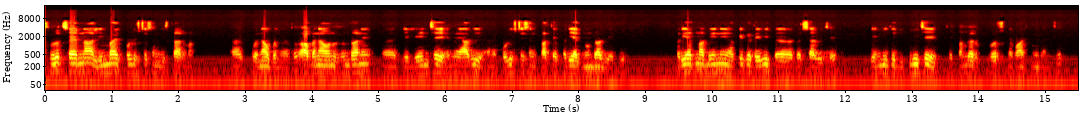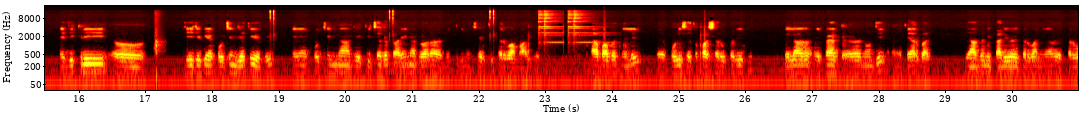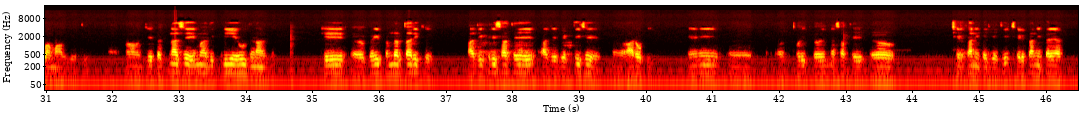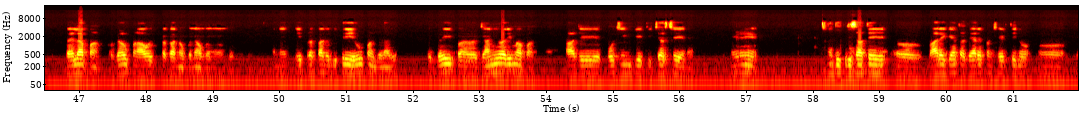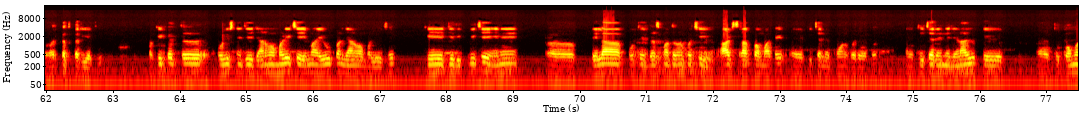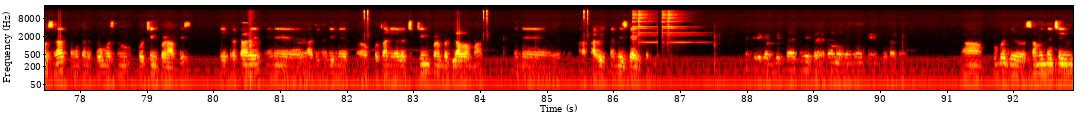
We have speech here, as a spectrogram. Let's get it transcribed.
સુરત શહેરના Limbayat police station વિસ્તારમાં એક બનાવ બન્યો હતો. આ બનાવ અનુસંધાને જે બેન છે એને આવી અને પોલીસ સ્ટેશન ખાતે ફરિયાદ નોંધાવી હતી. ફરિયાદમાં બેને હકીકત એવી દર્શાવી છે કે એમની જે દીકરી છે, જે પંદર વર્ષ ને પાંચ મહિનાની છે, એ દીકરી જે જગ્યાએ કોચિંગ જતી હતી, એ કોચિંગના જે ટીચર હતા, એના દ્વારા દીકરીને છેડતી કરવામાં આવી હતી. આ બાબતને લઈ પોલીસે તપાસ શરૂ કરી હતી. પહેલાં એફઆઈઆર નોંધી અને ત્યારબાદ જે આગળની કાર્યવાહી કરવાની આવે કરવામાં આવી હતી. જે ઘટના છે એમાં દીકરીએ એવું જણાવ્યું કે ગઈ પંદર તારીખે આ દીકરી સાથે આ જે વ્યક્તિ છે આરોપી, એણે થોડીક એમના સાથે છેડખાની કરી હતી. છેડખાની કર્યા પહેલાં પણ, અગાઉ પણ આવો જ પ્રકારનો બનાવ બન્યો હતો. અને એ પ્રકારે દીકરીએ એવું પણ જણાવ્યું કે ગઈ જાન્યુઆરીમાં પણ આ જે કોચિંગ જે ટીચર છે એને, એણે દીકરી સાથે બારે ગયા હતા ત્યારે પણ છેડતીનો હરકત કરી હતી. હકીકત, પોલીસને જે જાણવા મળી છે, એમાં એવું પણ જાણવા મળ્યું છે કે જે દીકરી છે, એને પહેલાં પોતે દસમા ધોરણ પછી આર્ટ્સ રાખવા માટે ટીચરને ફોન કર્યો હતો. અને ટીચરે એને જણાવ્યું કે તું કોમર્સ રાખ, હું તને કોમર્સનું કોચિંગ પણ આપીશ. એ પ્રકારે એને આ દીકરીને પોતાની અલગ સ્ટ્રીમ પણ બદલાવવામાં એને આવી રીતના મિસગાઈડ કરી ખૂબ જ સંવેદનશીલ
